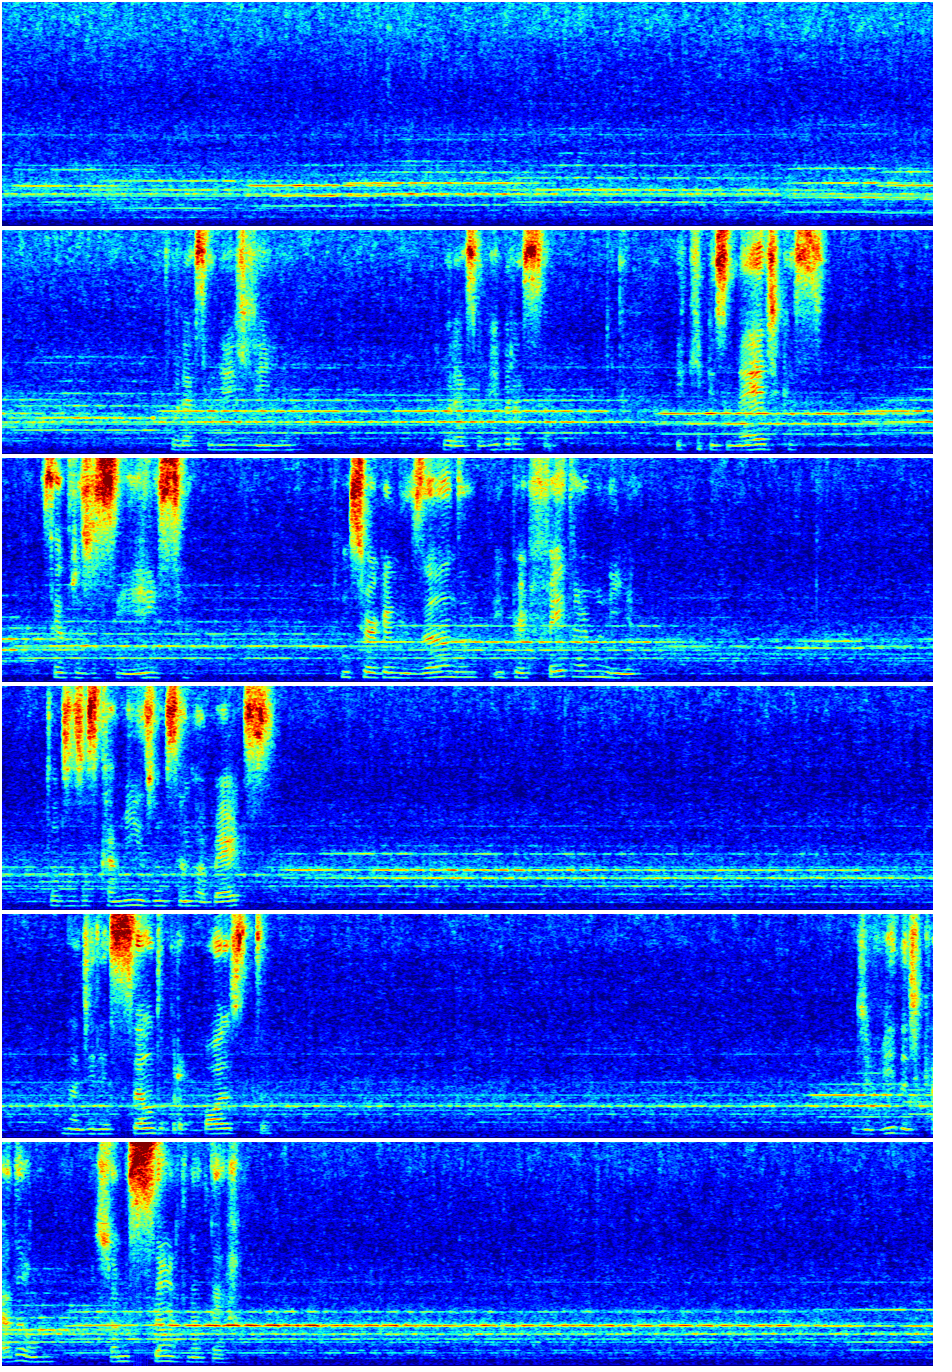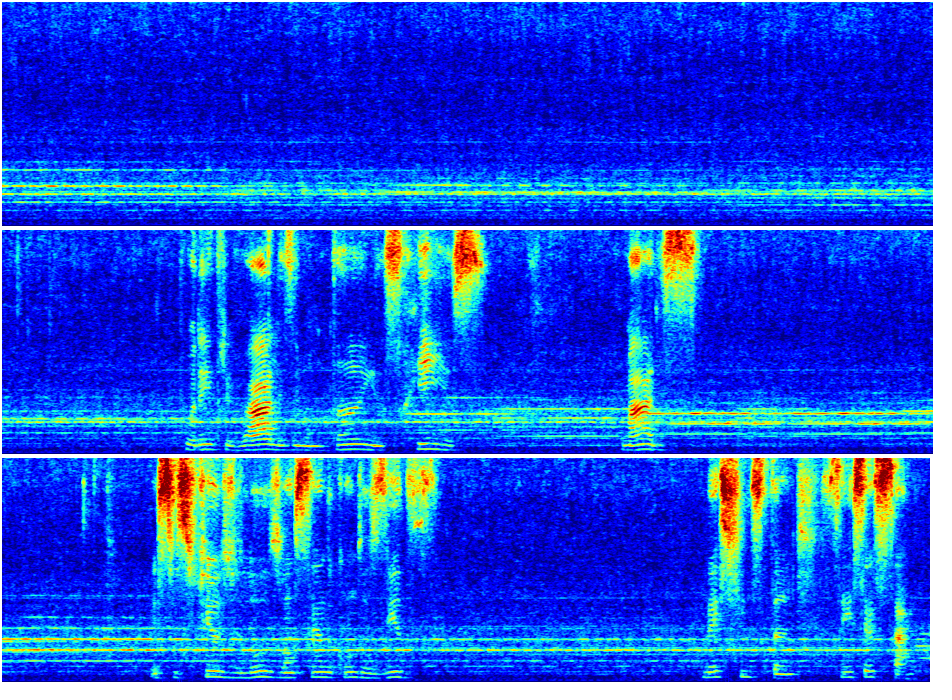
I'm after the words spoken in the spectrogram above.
Por essa energia, por essa vibração equipes médicas, centros de ciência, vão se organizando em perfeita harmonia. Todos os caminhos vão sendo abertos. Na direção do propósito de vida de cada um, sua missão aqui na Terra. por entre vales e montanhas, rios, mares, esses fios de luz vão sendo conduzidos neste instante, sem cessar.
